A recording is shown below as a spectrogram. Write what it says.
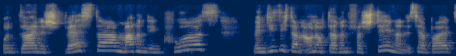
und seine Schwester machen den Kurs. Wenn die sich dann auch noch darin verstehen, dann ist ja bald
